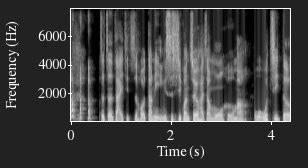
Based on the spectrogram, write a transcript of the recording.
这真的在一起之后，当你饮食习惯最后还是要磨合嘛。我我记得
